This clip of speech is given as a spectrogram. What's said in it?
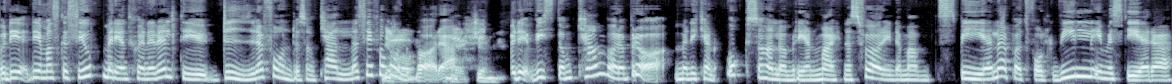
och det, det, man ska se upp med rent generellt är ju dyra fonder som kallar sig för ja, hållbara. För det, visst, de kan vara bra, men det kan också handla om ren marknadsföring där man spelar på att folk vill investera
